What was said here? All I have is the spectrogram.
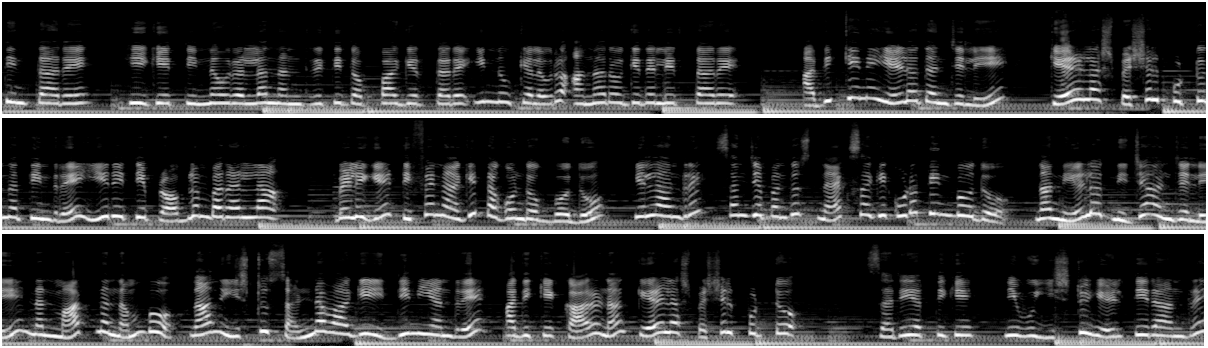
ತಿಂತಾರೆ. ಹೀಗೆ ತಿನ್ನೋರೆಲ್ಲ ನನ್ನ ರೀತಿ ದಪ್ಪಾಗಿರ್ತಾರೆ. ಇನ್ನು ಕೆಲವರು ಅನಾರೋಗ್ಯದಲ್ಲಿರ್ತಾರೆ. ಅದಕ್ಕೇನೆ ಹೇಳೋದಂಜಲಿ, ಕೇರಳ ಸ್ಪೆಷಲ್ ಪುಟ್ಟುನ ತಿಂದ್ರೆ ಈ ರೀತಿ ಪ್ರಾಬ್ಲಮ್ ಬರಲ್ಲ. ಬೆಳಿಗ್ಗೆ ಟಿಫಿನ್ ಆಗಿ ತಗೊಂಡೋಗ್ಬೋದು, ಇಲ್ಲಾಂದ್ರೆ ಸಂಜೆ ಬಂದು ಸ್ನಾಕ್ಸ್ ಆಗಿ ಕೂಡ ತಿನ್ಬೋದು. ನಾನ್ ಹೇಳೋದ್ ನಿಜ ಅಂಜಲಿ, ನನ್ ಮಾತ್ನ ನಂಬು. ನಾನು ಇಷ್ಟು ಸಣ್ಣವಾಗಿ ಇದ್ದೀನಿ ಅಂದ್ರೆ ಅದಕ್ಕೆ ಕಾರಣ ಕೇರಳ ಸ್ಪೆಷಲ್ ಪುಟ್ಟು. ಸರಿ ಅತ್ತಿಗೆ, ನೀವು ಇಷ್ಟು ಹೇಳ್ತೀರಾ ಅಂದ್ರೆ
